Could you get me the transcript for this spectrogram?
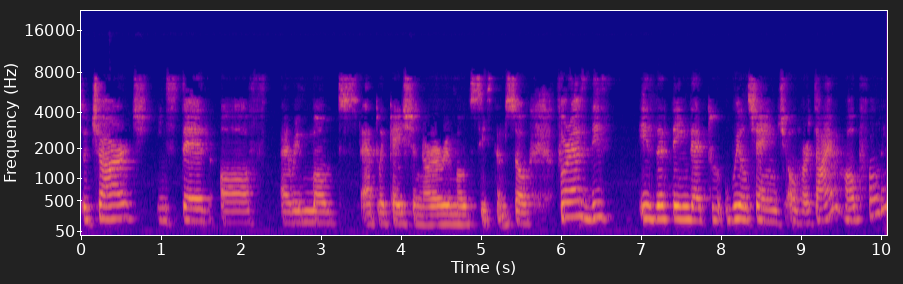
to charge instead of a remote application or a remote system. So for us, this is the thing that will change over time, hopefully.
